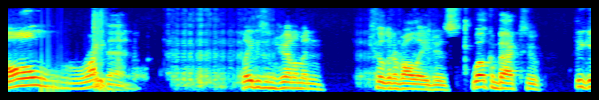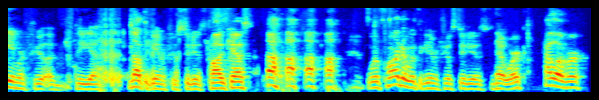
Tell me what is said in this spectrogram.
All right then, ladies and gentlemen, children of all ages, welcome back to the Gamer Fuel, uh, the uh, not the Gamer Fuel Studios podcast. We're partnered with the Gamer Fuel Studios network. However,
